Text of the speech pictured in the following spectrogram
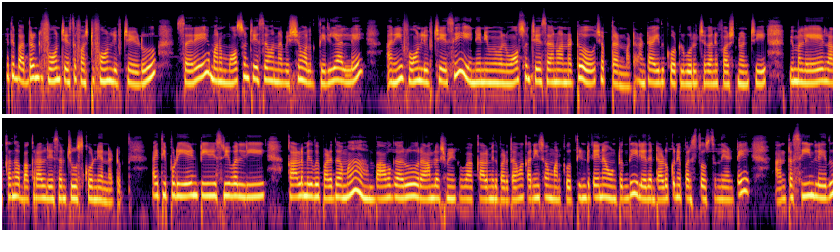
అయితే భద్రంకి ఫోన్ చేస్తే ఫస్ట్ ఫోన్ లిఫ్ట్ చేయడు. సరే మనం మోసం చేసామన్న విషయం వాళ్ళకి తెలియాలే. అని ఫోన్ లిఫ్ట్ చేసి నేను మిమ్మల్ని మోసం చేశాను అన్నట్టు చెప్తాడనమాట. అంటే ఐదు కోట్ల గురించి కానీ ఫస్ట్ నుంచి మిమ్మల్ని ఏ రకంగా బకరాలు చేశాను చూసుకోండి అన్నట్టు. అయితే ఇప్పుడు ఏంటి? శ్రీవల్లి కాళ్ళ మీద పోయి పడదామా? బావగారు రామలక్ష్మి కాళ్ళ మీద పడదామా? కనీసం మనకు తిండికైనా ఉంటుంది లేదంటే అడుక్కునే పరిస్థితి వస్తుంది అంటే అంత సీన్ లేదు.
